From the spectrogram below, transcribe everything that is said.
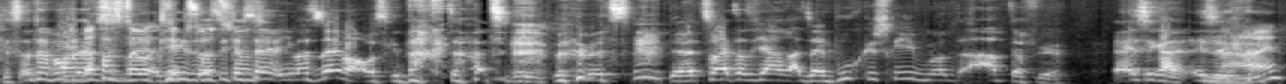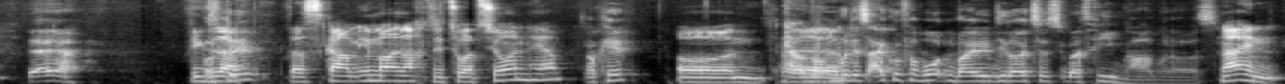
Das unterbaut ja fast ist so meine These, dass sich das ja jemand selber ausgedacht hat. Der hat 22 Jahre an sein Buch geschrieben und ab dafür. Ja, ist egal, ist egal. Nein, Ja, ja. wie gesagt, Okay. das kam immer nach Situationen her. Okay. Und Ja, und warum äh, wurde das Alkohol verboten? Weil die Leute es übertrieben haben, oder was? Nein,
